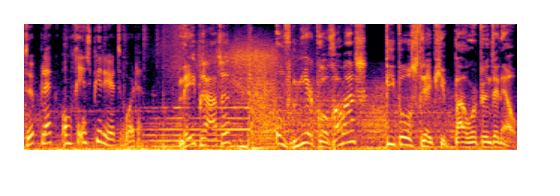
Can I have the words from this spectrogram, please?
De plek om geïnspireerd te worden. Meepraten of meer programma's? people-power.nl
